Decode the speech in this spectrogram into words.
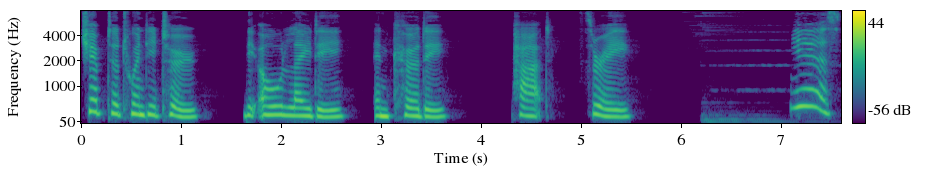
Chapter 22 The Old Lady and Curdie, Part 3. Yes,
